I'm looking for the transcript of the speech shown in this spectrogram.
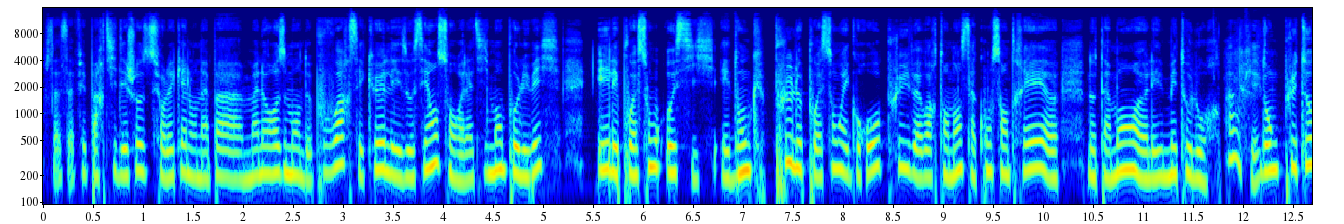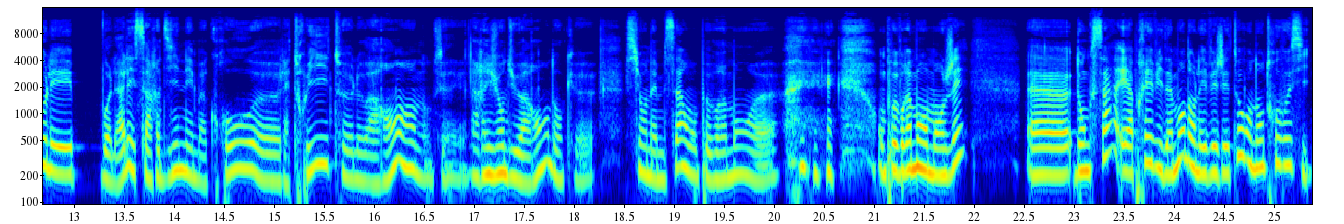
ça ça fait partie des choses sur lesquelles on n'a pas malheureusement de pouvoir, c'est que les océans sont relativement pollués et les poissons aussi. Et donc plus le poisson est gros, plus il va avoir tendance à concentrer euh, notamment les métaux lourds. Ah, okay. Donc plutôt les voilà, les sardines, les maquereaux, euh, la truite, le hareng, hein, donc c'est la région du hareng. Donc, euh, si on aime ça, on peut vraiment, euh, on peut vraiment en manger. donc ça, et après évidemment dans les végétaux, on en trouve aussi.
